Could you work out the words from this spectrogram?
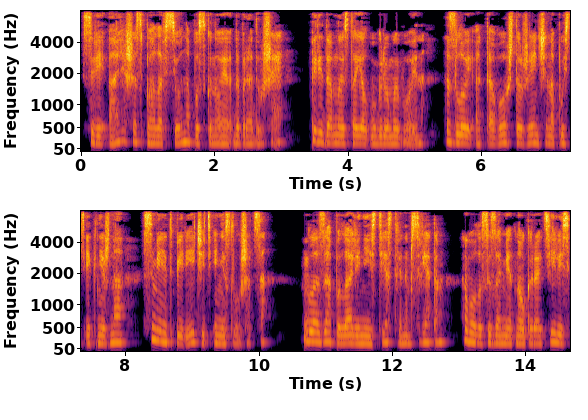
С Виалиша спало все напускное добродушие. Передо мной стоял угрюмый воин, злой от того, что женщина, пусть и княжна, смеет перечить и не слушаться. Глаза пылали неестественным светом, волосы заметно укоротились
